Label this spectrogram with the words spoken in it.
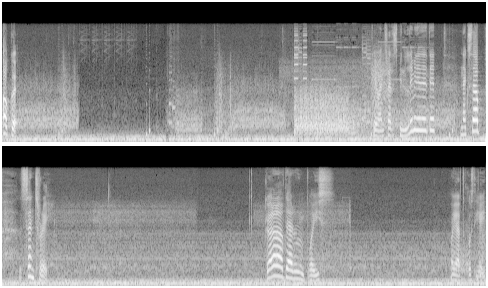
Oh, good. Okay, one threat has been eliminated. Next up, sentry. Get out of that room, please. Oh, you have to close the 8.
